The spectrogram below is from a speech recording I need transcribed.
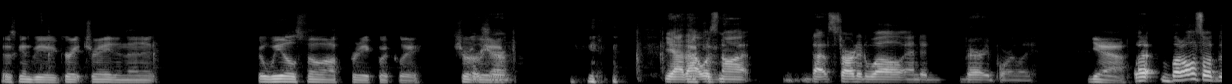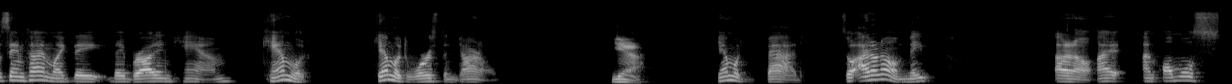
it was going to be a great trade, and then it, the wheels fell off pretty quickly shortly sure. after. yeah, that was not. That started well, ended very poorly. Yeah. But but also at the same time, like they they brought in Cam. Cam looked Cam looked worse than Darnold. Yeah. Cam looked bad. So I don't know. Maybe I don't know. I I'm almost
